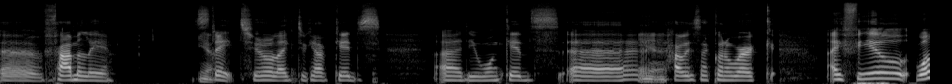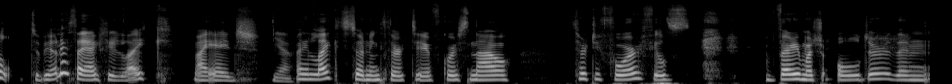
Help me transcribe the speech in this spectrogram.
uh family Yeah. state you know like do you have kids uh do you want kids uh how is that gonna work I feel well. To be honest, I actually like my age. Yeah. I liked turning thirty. Of course, now thirty-four feels very much older than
